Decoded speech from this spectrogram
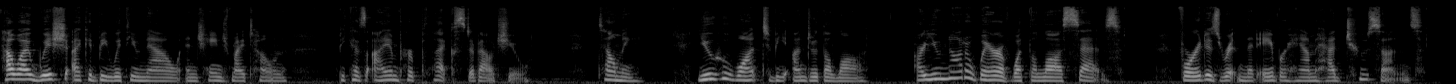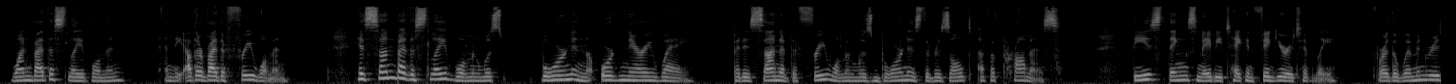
how I wish I could be with you now and change my tone, because I am perplexed about you. Tell me, you who want to be under the law, are you not aware of what the law says? For it is written that Abraham had two sons, one by the slave woman and the other by the free woman. His son by the slave woman was born in the ordinary way, but his son of the free woman was born as the result of a promise. These things may be taken figuratively, for the women re-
